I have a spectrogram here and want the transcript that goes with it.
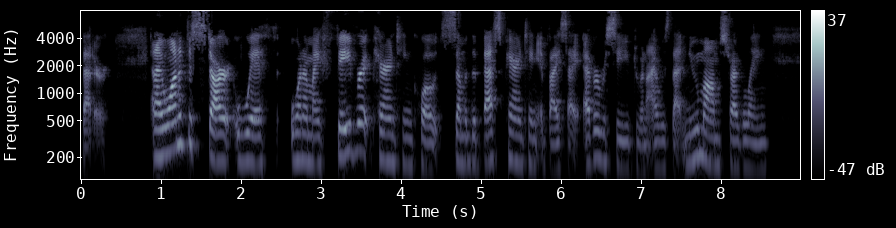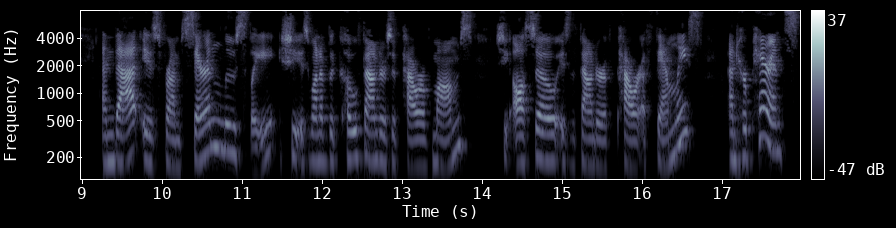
better. And I wanted to start with one of my favorite parenting quotes, some of the best parenting advice I ever received when I was that new mom struggling and that is from Saren Loosli. She is one of the co founders of Power of Moms. She also is the founder of Power of Families, and her parents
